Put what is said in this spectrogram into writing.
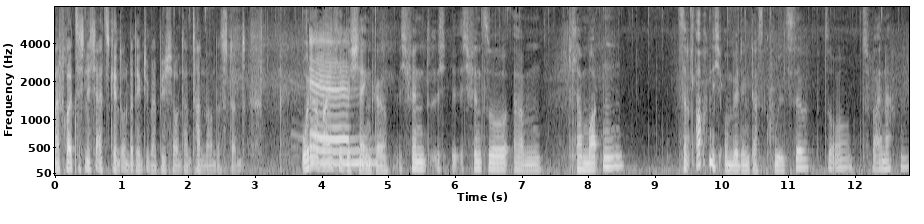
Man freut sich nicht als Kind unbedingt über Bücher unterm Tannenbaum, das stimmt. Oder Ähm. weiche Geschenke. Ich finde ich, ich find so ähm, Klamotten sind auch nicht unbedingt das Coolste so zu Weihnachten.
